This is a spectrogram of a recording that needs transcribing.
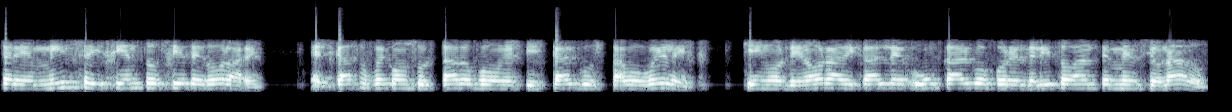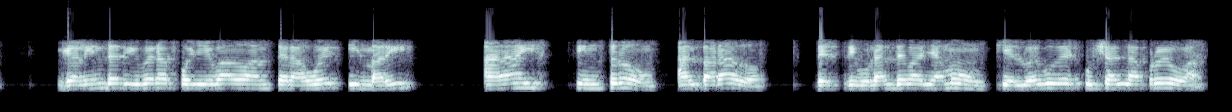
3.607 dólares. El caso fue consultado con el fiscal Gustavo Vélez, quien ordenó radicarle un cargo por el delito antes mencionado. Galín Rivera fue llevado ante la juez Ilmarí Anais Cintrón Alvarado del Tribunal de Bayamón, quien luego de escuchar la prueba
